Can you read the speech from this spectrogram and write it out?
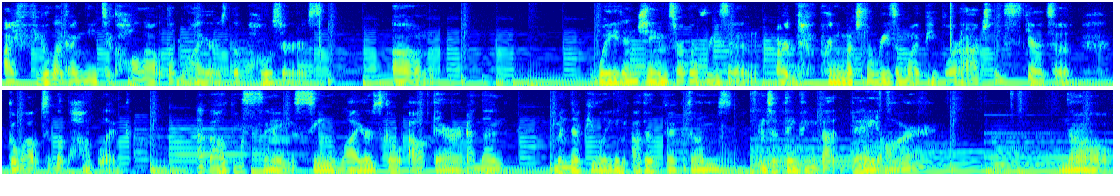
I feel like I need to call out the liars, the posers. Um, Wade and James are the reason, are pretty much the reason why people are actually scared to go out to the public about these things. Seeing liars go out there and then manipulating other victims into thinking that they are? No.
